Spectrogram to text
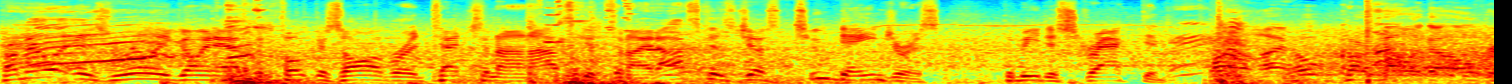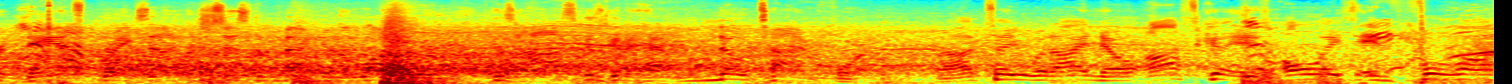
Carmella is really going to have to focus all of her attention on Asuka tonight. Asuka's just too dangerous to be distracted. Well, I hope Carmella got all of her dance breaks out of her system back in the locker room, because Asuka's going to have no time for it. I'll tell you what I know. Asuka is always in full-on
